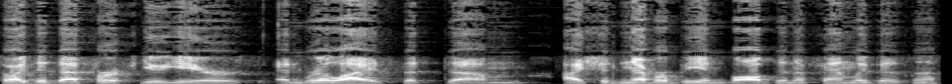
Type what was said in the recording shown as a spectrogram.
So I did that for a few years and realized that um, I should never be involved in a family business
